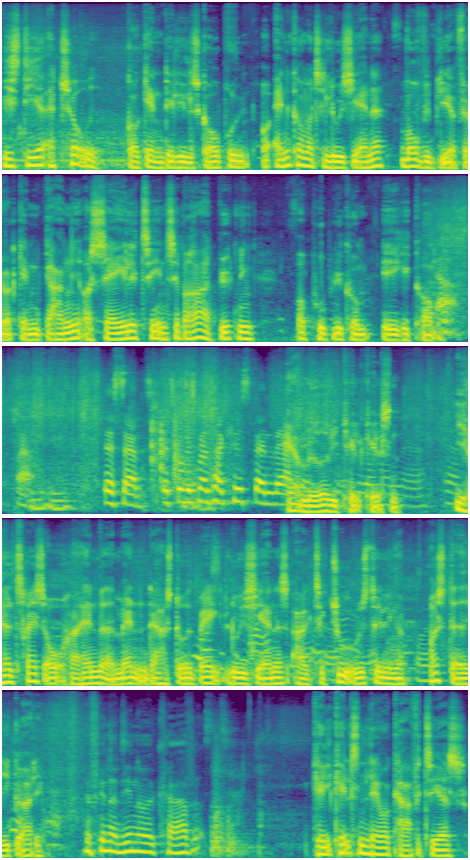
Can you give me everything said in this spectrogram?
Vi stiger af toget, går gennem det lille skovbryn og ankommer til Louisiana, hvor vi bliver ført gennem gange og sale til en separat bygning, hvor publikum ikke kommer. Ja, ja. Det er sandt. Jeg tror, hvis man tager kystbandværk... Her møder vi Kjeld Kelsen. I 50 år har han været manden, der har stået bag Louisianas arkitekturudstillinger, og stadig gør det. Jeg finder de noget kaffe. Kjeld Kelsen laver kaffe til os,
